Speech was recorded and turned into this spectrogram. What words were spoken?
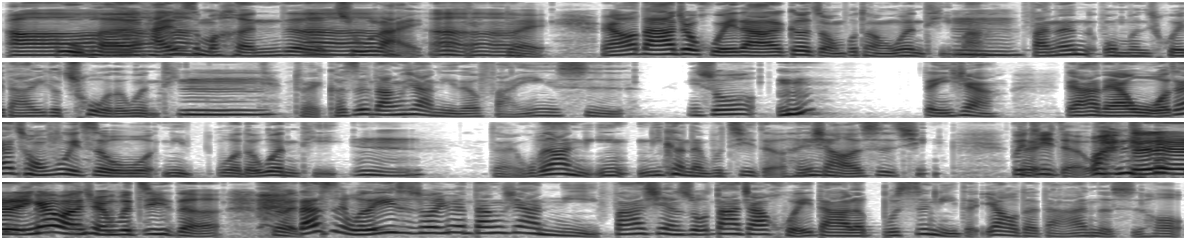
骨盆，还是什么横的出来？嗯嗯，对，然后大家就回答各种不同问题嘛，嗯反正我们回答一个错的问题，嗯对。可是当下你的反应是，你说嗯，等一下，等一下，等一下，我再重复一次我你我的问题。嗯，对，我不知道你你你可能不记得很小的事情，不记得完对对对，应该完全不记得。对，但是我的意思说，因为当下你发现说大家回答了不是你的要的答案的时候，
